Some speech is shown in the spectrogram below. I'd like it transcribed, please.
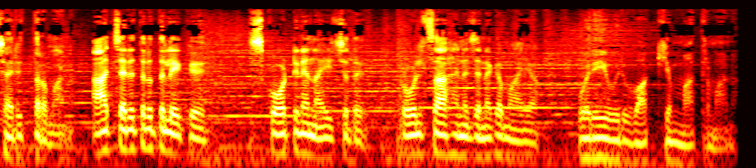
ചരിത്രമാണ്. ആ ചരിത്രത്തിലേക്ക് സ്കോട്ടിനെ നയിച്ചത് പ്രോത്സാഹനജനകമായ ഒരേ ഒരു വാക്യം മാത്രമാണ്.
